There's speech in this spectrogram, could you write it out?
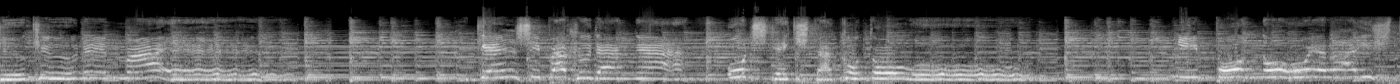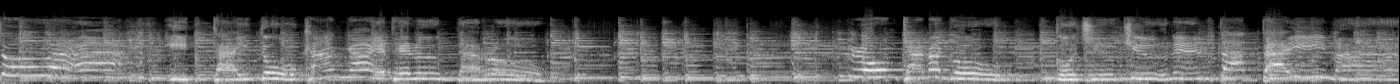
59年前原子爆弾が落ちてきたことを日本のお偉い人は一体どう考えてるんだろう？ロン卵59年経った今。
